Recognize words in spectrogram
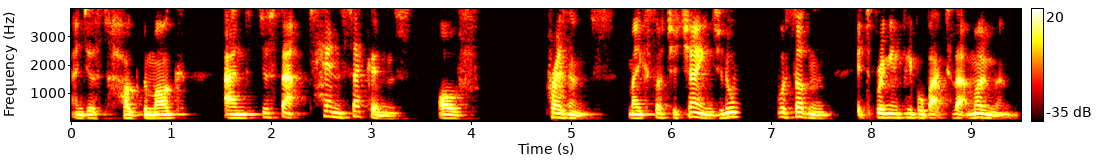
and just hug the mug. And just that 10 seconds of presence makes such a change. And all of a sudden, it's bringing people back to that moment.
